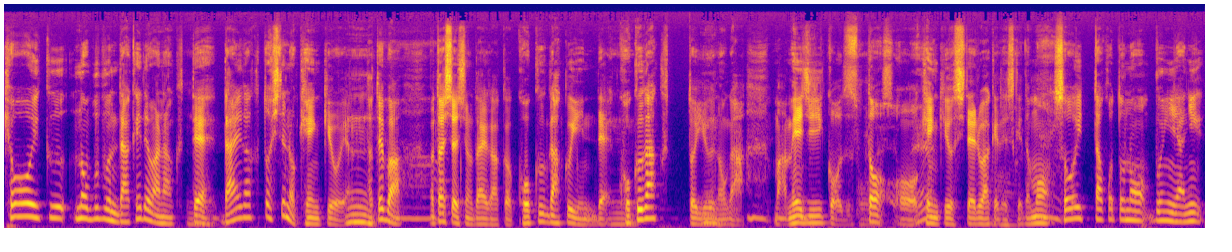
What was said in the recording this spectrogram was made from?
教育の部分だけではなくて、大学としての研究をやる、うん。例えば私たちの大学は国学院で、国学というのが、まあ、明治以降ずっと、研究しているわけですけども、そういったことの分野に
